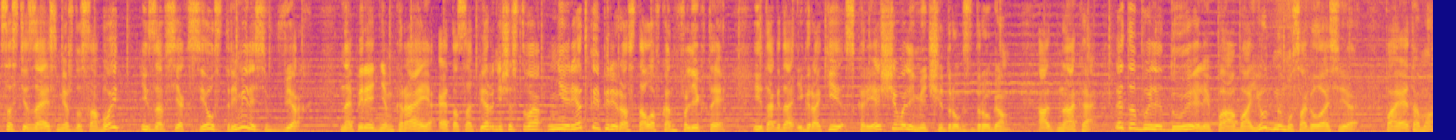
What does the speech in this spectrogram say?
состязаясь между собой, изо всех сил стремились вверх. На переднем крае это соперничество нередко перерастало в конфликты, и тогда игроки скрещивали мечи друг с другом. Однако, Это были дуэли по обоюдному согласию. Поэтому,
